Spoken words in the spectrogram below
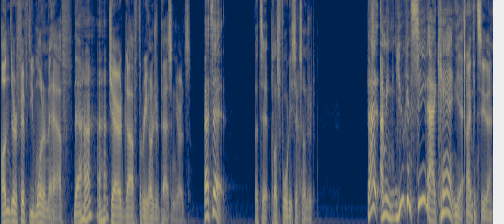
under 51 and a half. Uh huh. Uh-huh. Jared Goff 300 passing yards. That's it. That's it. Plus 4,600. That I mean, you can see that, can't you? I can see that.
